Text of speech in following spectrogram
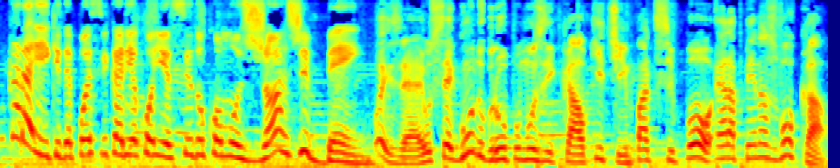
Um cara aí que depois ficaria conhecido como Jorge Ben. Pois é, o segundo grupo musical que Tim participou era apenas vocal.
